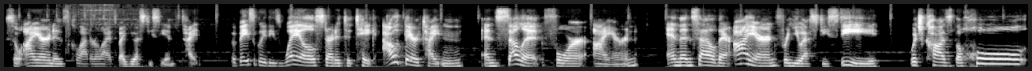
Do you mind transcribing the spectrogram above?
So Iron is collateralized by USDC and Titan. But basically, these whales started to take out their Titan and sell it for iron, and then sell their iron for USDC, which caused the whole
